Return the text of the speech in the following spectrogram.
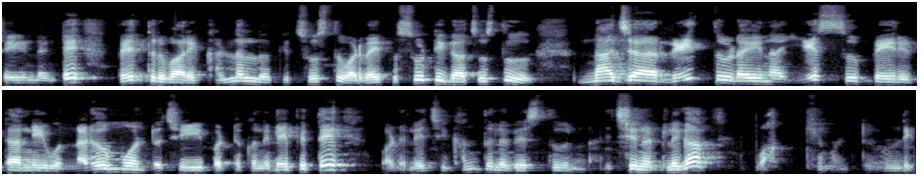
చేయండి అంటే పేతురు వారి కళ్ళల్లోకి చూస్తూ వాడి వైపు సూటిగా చూస్తూ నజరేతుడైన యేసు పేరిట నీవు నడుము అంటూ చేయి పట్టుకుని లేపితే వాడు లేచి గంతులు వేస్తూ నడిచినట్లుగా వాక్యం అంటూ ఉంది.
